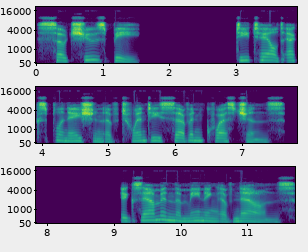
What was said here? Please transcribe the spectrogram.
So choose B. Detailed explanation of 27 questions. Examine the meaning of nouns.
